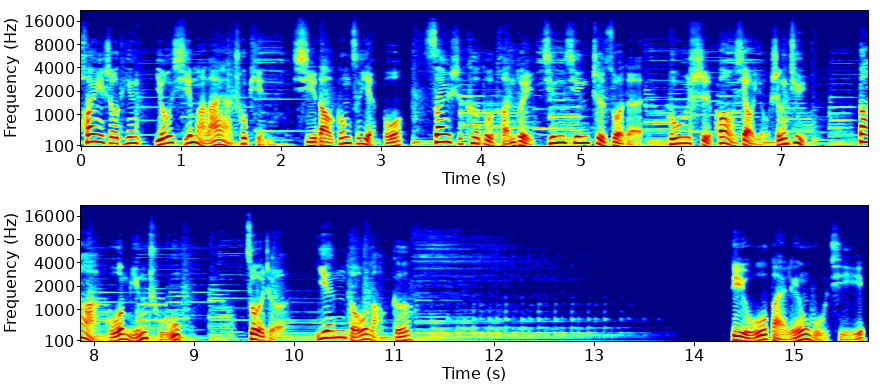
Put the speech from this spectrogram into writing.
欢迎收听由喜马拉雅出品、喜道公子演播、三十刻度团队精心制作的都市爆笑有声剧《大国名厨》，作者烟斗老哥，第五百零五集。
